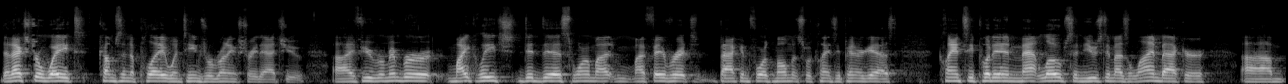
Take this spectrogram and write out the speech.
that extra weight comes into play when teams are running straight at you. Uh, if you remember, Mike Leach did this. One of my my favorite back and forth moments with Clancy Pendergast. Clancy put in Matt Lopes and used him as a linebacker um,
